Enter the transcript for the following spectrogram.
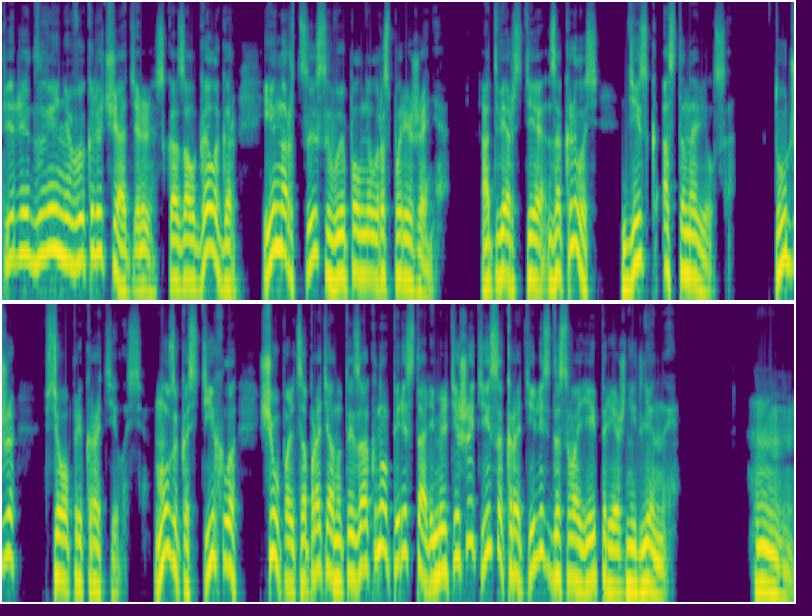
«Передвинь выключатель», — сказал Геллагер, и нарцисс выполнил распоряжение. Отверстие закрылось, диск остановился. Тут же все прекратилось. Музыка стихла, щупальца, протянутые за окно, перестали мельтешить и сократились до своей прежней длины. «Хм,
